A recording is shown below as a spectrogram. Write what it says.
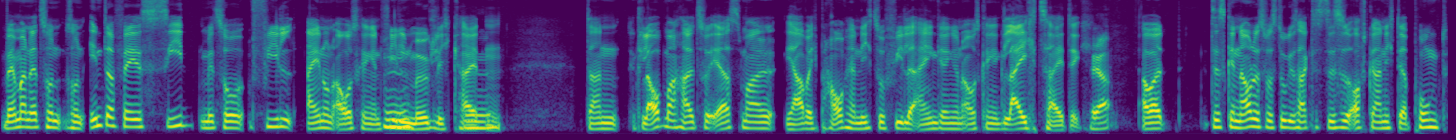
wenn man jetzt so, so, ein Interface sieht mit so viel Ein- und Ausgängen, vielen mhm. Möglichkeiten, mhm dann glaubt man halt zuerst mal, ja, aber ich brauche ja nicht so viele Eingänge und Ausgänge gleichzeitig. Ja. Aber das ist genau das, was du gesagt hast, das ist oft gar nicht der Punkt,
